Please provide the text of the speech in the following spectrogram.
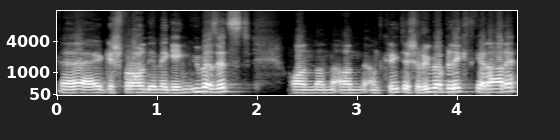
äh, gesprochen, der mir gegenüber sitzt und, und, und, und kritisch rüberblickt gerade.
